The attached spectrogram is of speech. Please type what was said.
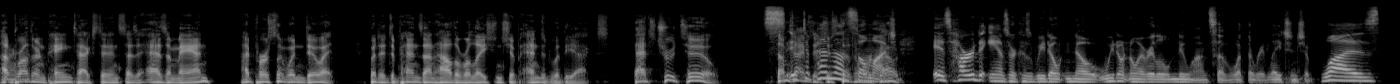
A Right. brother in pain texted and says, as a man, I personally wouldn't do it, but it depends on how the relationship ended with the ex. That's true too. Sometimes it depends just on so much. out. It's hard to answer because we don't know. We don't know every little nuance of what the relationship was,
